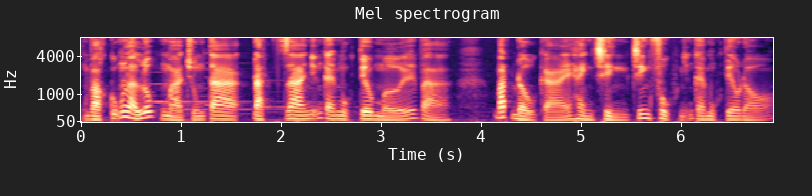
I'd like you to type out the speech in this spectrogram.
và cũng là lúc mà chúng ta đặt ra những cái mục tiêu mới và bắt đầu cái hành trình chinh phục những cái mục tiêu đó.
